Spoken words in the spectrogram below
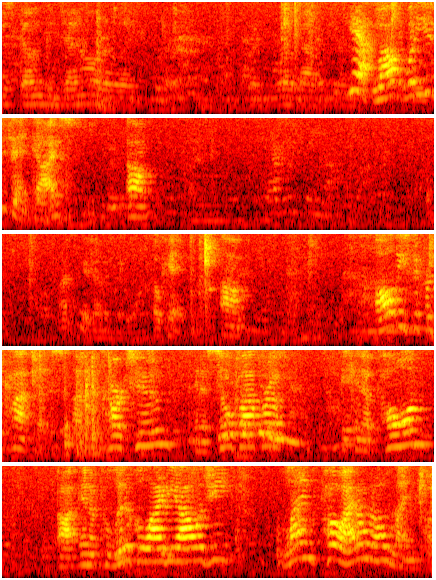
Just guns in general, or like, like what about? Yeah, well, what do you think, guys? Um, okay. Um, all these different contexts, a cartoon, and a soap opera, poem, uh, in a political ideology. Lang Po, I don't know Lang Po.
